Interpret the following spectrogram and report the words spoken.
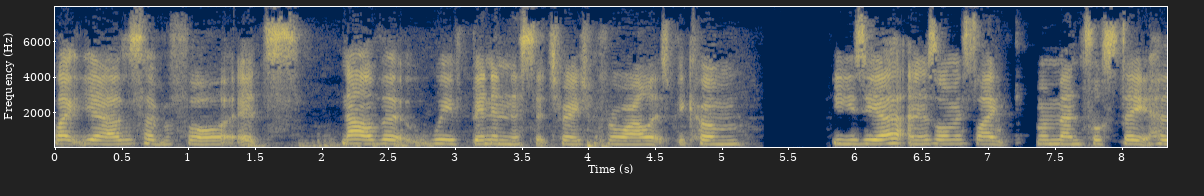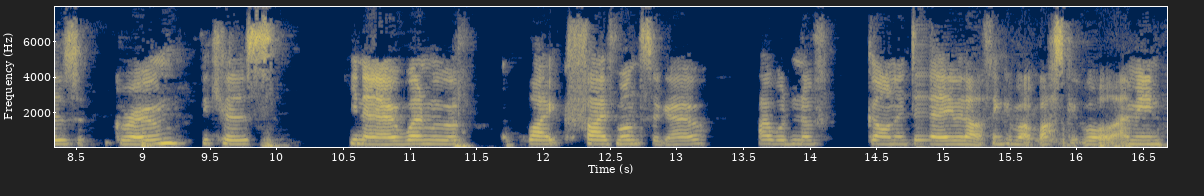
like yeah, as I said before, it's now that we've been in this situation for a while, it's become easier and it's almost like my mental state has grown because you know when we were like five months ago i wouldn't have gone a day without thinking about basketball. I mean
